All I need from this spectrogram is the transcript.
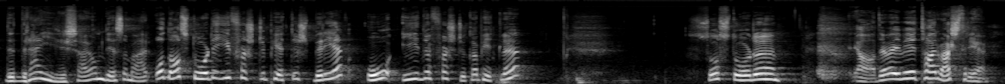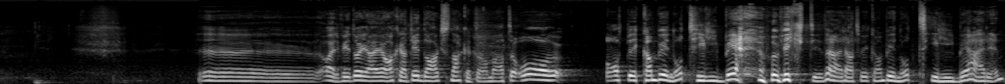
Det dreier seg om det som er. Og da står det i 1. Peters brev og i det første kapitlet så står det Ja, det, vi tar vers 3. Uh, eh, Arvid og jeg akkurat i dag snakket om at å, at vi kan begynne å tilbe. Hvor viktig det er at vi kan begynne å tilbe Herren.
